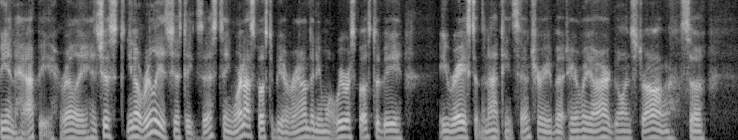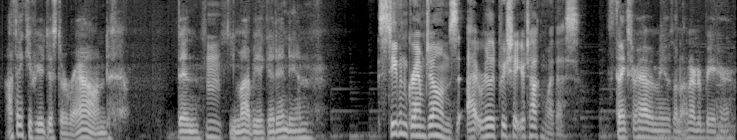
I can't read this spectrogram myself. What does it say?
being happy really it's just you know really it's just existing we're not supposed to be around anymore we were supposed to be erased in the 19th century but here we are going strong so i think if you're just around then hmm. you might be a good indian stephen graham jones i really appreciate your talking with us thanks for having me it was an honor to be here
